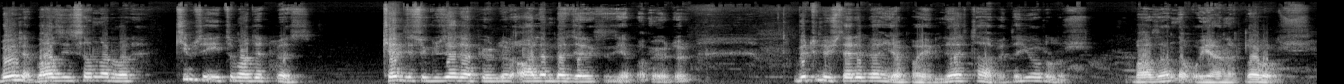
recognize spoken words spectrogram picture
Böyle bazı insanlar var. Kimse itimat etmez. Kendisi güzel yapıyordur, alem beceriksiz yapamıyordur. Bütün işleri ben yapayım der, tabi de yorulur. Bazen de uyanıklar olur.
